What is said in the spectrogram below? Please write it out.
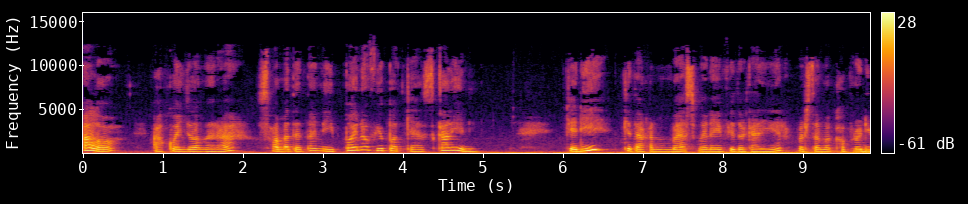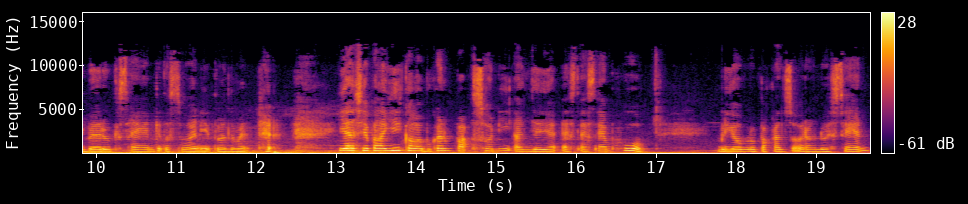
Halo, aku Angela Mara. Selamat datang di Point of View Podcast kali ini. Jadi, kita akan membahas mengenai fitur karir bersama kaprodi baru kesayangan kita semua nih, teman-teman. ya, siapa lagi kalau bukan Pak Sony Angjaya SSM Hu. Beliau merupakan seorang dosen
